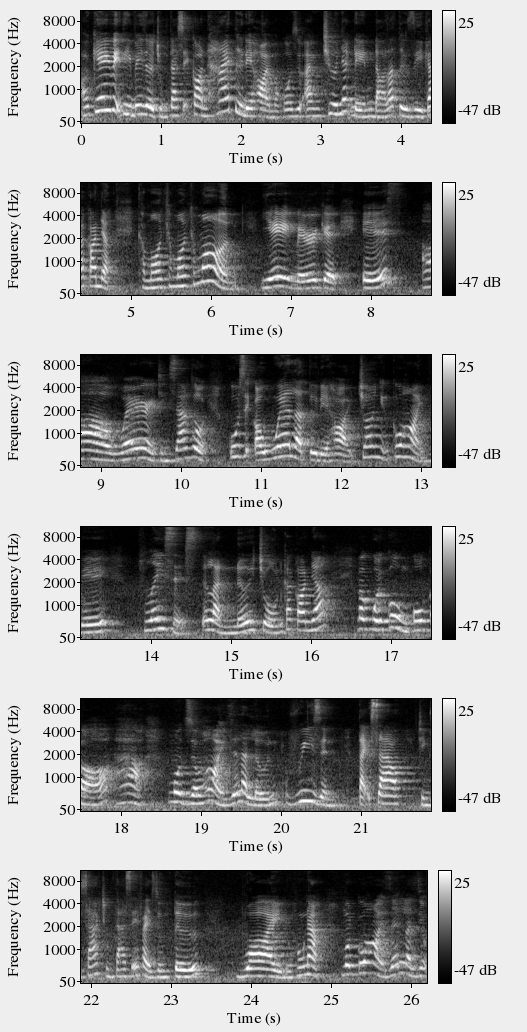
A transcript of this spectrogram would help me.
Ok, vậy thì bây giờ chúng ta sẽ còn hai từ để hỏi mà cô Diệu Anh chưa nhắc đến đó là từ gì các con nhỉ? Come on, come on, come on. Yay! very good. Is Ah, where, chính xác rồi. Cô sẽ có where là từ để hỏi cho những câu hỏi về places, tức là nơi trốn các con nhé. Và cuối cùng cô có à, một dấu hỏi rất là lớn, reason. Tại sao? Chính xác chúng ta sẽ phải dùng từ why đúng không nào? Một câu hỏi rất là diệu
